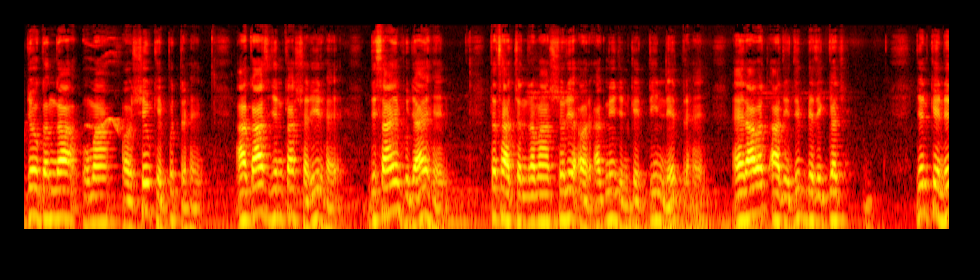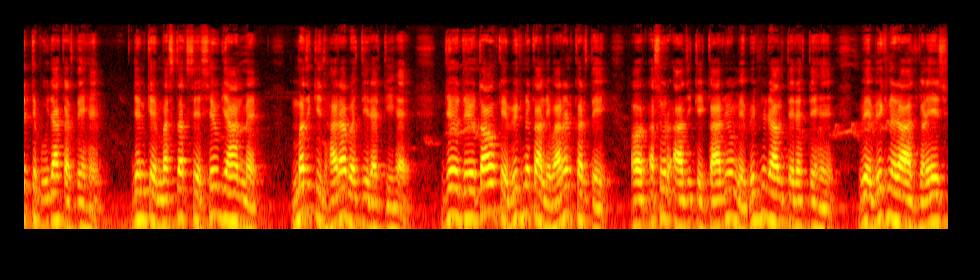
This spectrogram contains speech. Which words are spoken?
जो गंगा, उमा और शिव के पुत्र हैं। आकाश जिनका शरीर है, दिशाएँ भुजाएँ हैं, तथा चंद्रमा, सूर्य और अग्नि जिनके तीन नेत्र हैं, ऐरावत आदि दिव्य दिग्गज जिनके नित्य पूजा करते हैं, जिनके मस्तक से शिव ज्ञान में मद की धारा बहती रहती है जो देवताओं के विघ्न का निवारण करते और असुर आदि के कार्यों में विघ्न डालते रहते हैं, वे विघ्नराज गणेश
